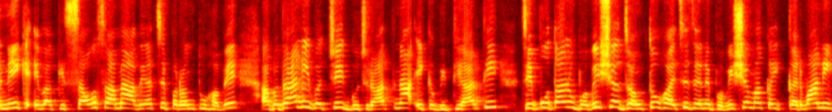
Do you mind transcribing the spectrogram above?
અનેક એવા કિસ્સાઓ સામે આવ્યા છે, પરંતુ હવે આ બધાની વચ્ચે ગુજરાતના એક વિદ્યાર્થી જે પોતાનું ભવિષ્ય જંગતો હોય છે, જેને ભવિષ્યમાં કંઈક કરવાની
